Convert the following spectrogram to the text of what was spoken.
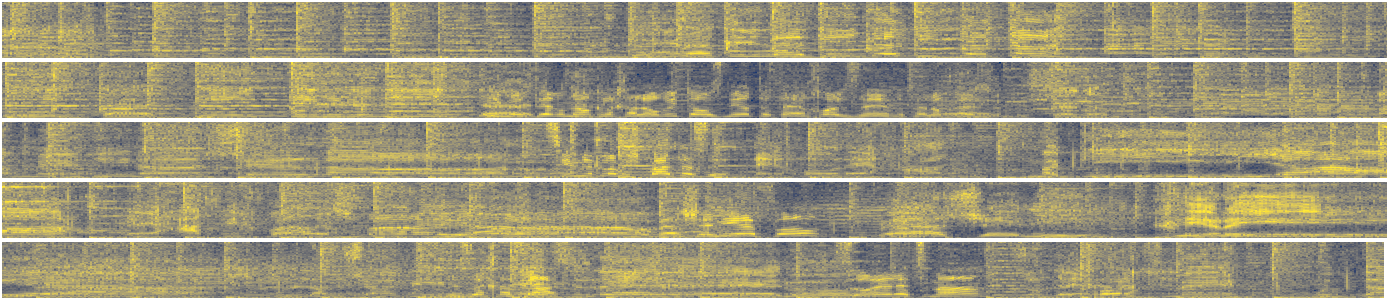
Tira, tira, tira, tira, tira. תיטה, אם יותר נוח לך להוריד את האוזניות, אתה יכול, זאב, אתה לא זה חייב. בסדר מאוד. במדינה שלנו שים לב למשפט הזה. לכל אחד מגיע אחד בכפר שמריה והשני איפה? והשני חירייה. כולם שווים וזה חזק. אצלנו זו ארץ מה? זאת ארץ מפותחת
